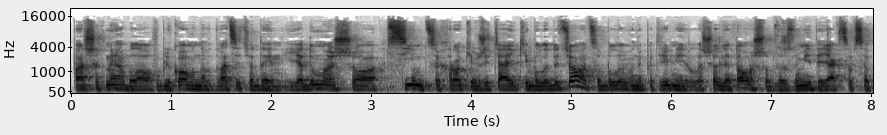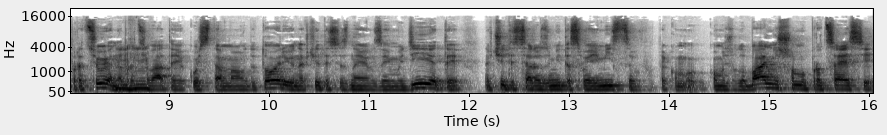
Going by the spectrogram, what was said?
Перша книга була опублікована в 21. І я думаю, що сім цих років життя, які були до цього, це були вони потрібні лише для того, щоб зрозуміти, як це все працює, напрацювати якусь там аудиторію, навчитися з нею взаємодіяти, навчитися розуміти своє місце в такому якомусь глобальнішому процесі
